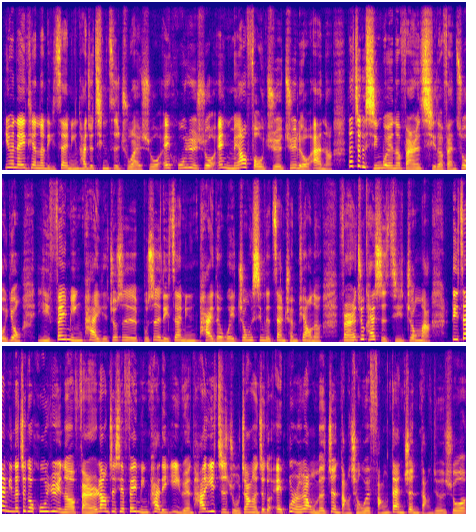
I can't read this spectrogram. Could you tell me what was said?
因为那一天呢，李在明他就亲自出来说，哎，呼吁说，哎，你们要否决拘留案呢？那这个行为呢，反而起了反作用，以非民派，也就是不是李在明派的为中心的赞成票呢，反而就开始集中嘛。李在明的。这个呼吁呢，反而让这些非民派的议员，他一直主张的这个，哎，不能让我们的政党成为防弹政党，就是说，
